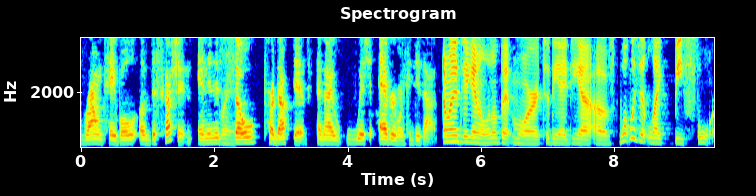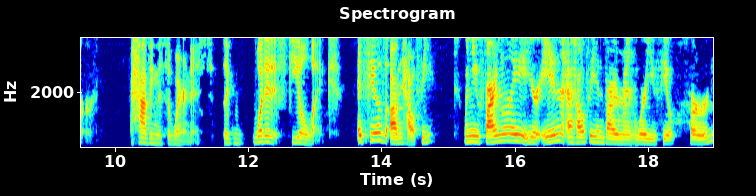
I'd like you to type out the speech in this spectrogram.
roundtable of discussion. And it is right. so productive. And I wish everyone could do that. I want to dig in a little bit more to the idea of what was it like before having this awareness? Like, what did it feel like? It feels unhealthy. When you finally you're in a healthy environment where you feel heard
